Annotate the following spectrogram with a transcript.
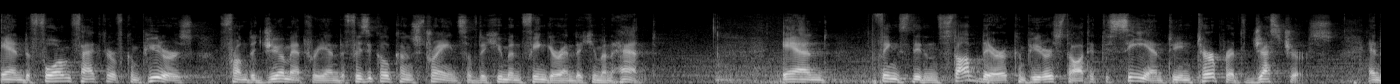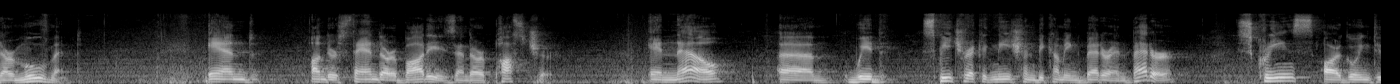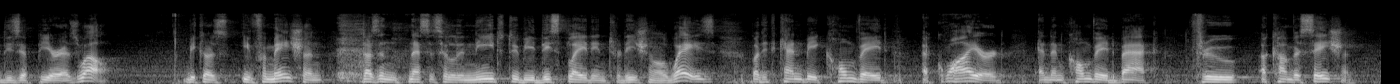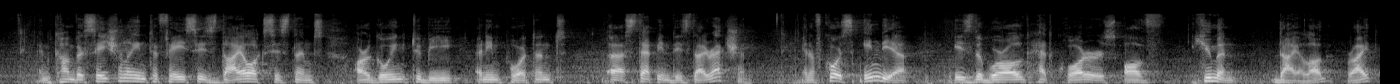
and the form factor of computers from the geometry and the physical constraints of the human finger and the human hand. And things didn't stop there. Computers started to see and to interpret gestures and our movement and understand our bodies and our posture. And now, um, with speech recognition becoming better and better, screens are going to disappear as well because information doesn't necessarily need to be displayed in traditional ways, but it can be conveyed, acquired, and then conveyed back through a conversation. And conversational interfaces, dialogue systems are going to be an important uh, step in this direction. And of course, India is the world headquarters of human dialogue, right?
